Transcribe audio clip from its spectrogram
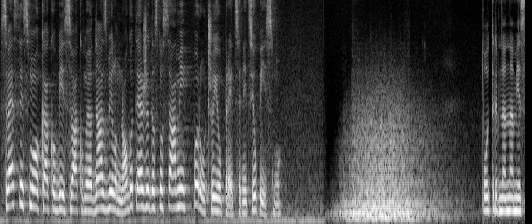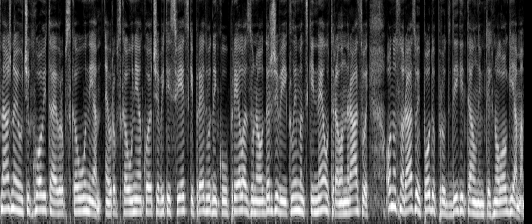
svesni smo kako bi svakome od nas bilo mnogo teže da smo sami, poručuju predsjednici u pismu. Potrebna nam je snažna i učinkovita Europska unija. Europska unija koja će biti svjetski predvodnik u prijelazu na održivi i klimatski neutralan razvoj, odnosno razvoj podoprut digitalnim tehnologijama.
